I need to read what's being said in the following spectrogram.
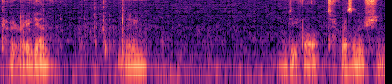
Codery again. Name. Default resolution.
